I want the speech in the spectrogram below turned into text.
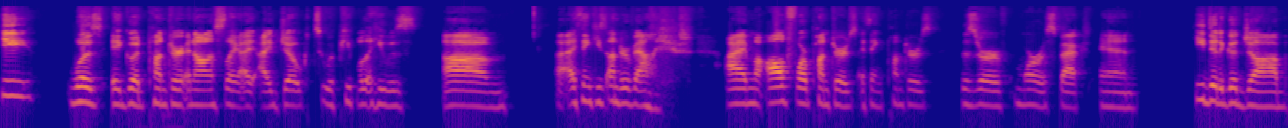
He was a good punter and honestly I, I joked with people that he was um I think he's undervalued. I'm all for punters. I think punters deserve more respect and he did a good job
